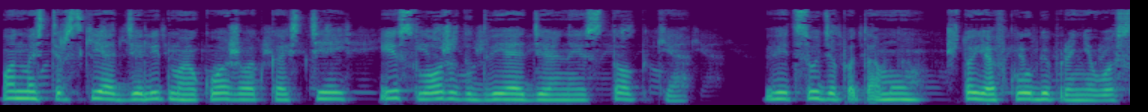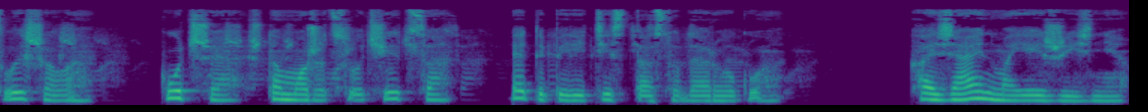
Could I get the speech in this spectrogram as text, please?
он мастерски отделит мою кожу от костей и сложит две отдельные стопки. Ведь, судя по тому, что я в клубе про него слышала, худшее, что может случиться, это перейти Стасу дорогу. Хозяин моей жизни.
